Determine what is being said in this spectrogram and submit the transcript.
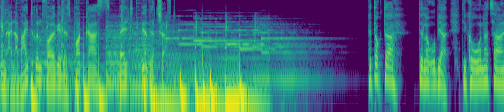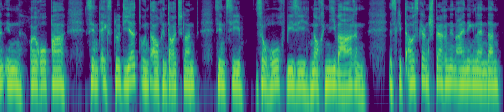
in einer weiteren Folge des Podcasts Welt der Wirtschaft. Herr Dr. de la Rubia, die Corona-Zahlen in Europa sind explodiert und auch in Deutschland sind sie so hoch, wie sie noch nie waren. Es gibt Ausgangssperren in einigen Ländern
